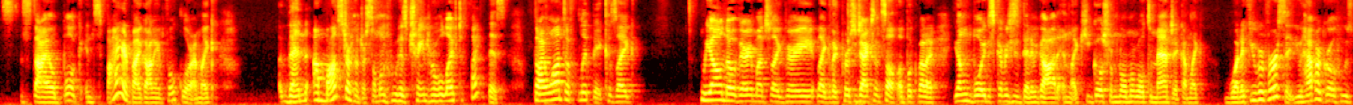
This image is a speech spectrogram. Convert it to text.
style book inspired by Ghanaian folklore. I'm like, then a monster hunter, someone who has trained her whole life to fight this. So I want to flip it because like we all know very much like very like like Percy Jackson itself, a book about a young boy discovers he's a demigod and like he goes from normal world to magic. I'm like, what if you reverse it? You have a girl who's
